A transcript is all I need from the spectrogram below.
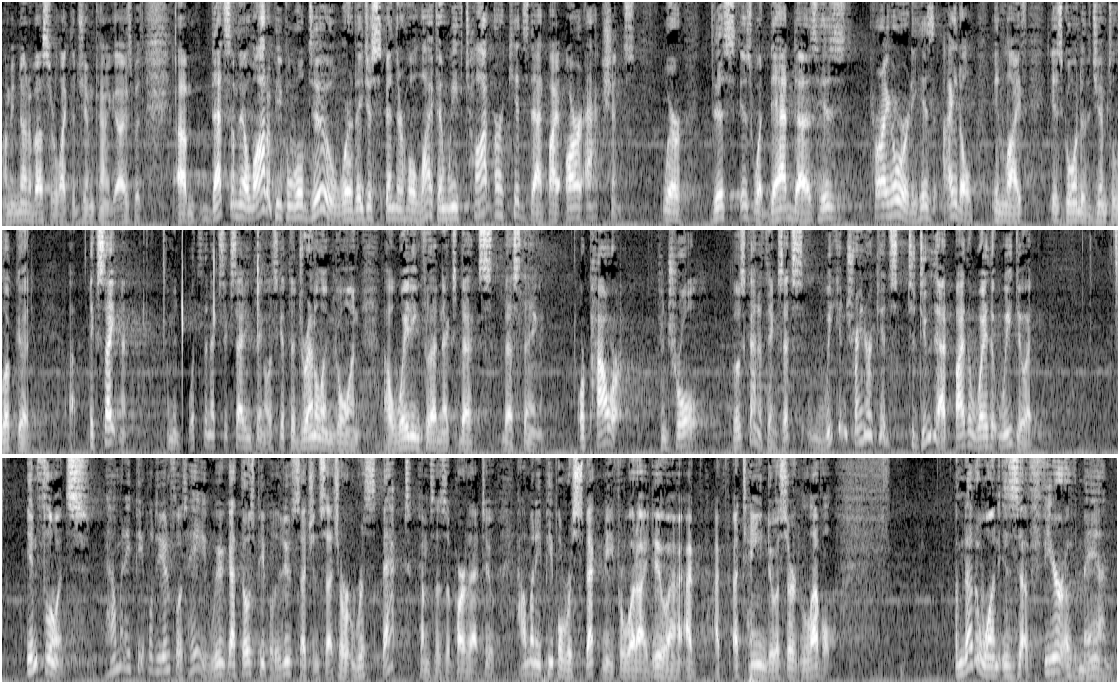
I mean, none of us are like the gym kind of guys, but um, that's something a lot of people will do where they just spend their whole life. And we've taught our kids that by our actions, where this is what dad does. His priority, his idol in life is going to the gym to look good. Uh, excitement. I mean, what's the next exciting thing? Let's get the adrenaline going, uh, waiting for that next best, best thing. Or power, control, those kind of things. That's, we can train our kids to do that by the way that we do it. Influence how many people do you influence? Hey, we've got those people to do such and such. Or respect comes as a part of that too. How many people respect me for what I do? I, have attained to a certain level. Another one is a fear of man.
